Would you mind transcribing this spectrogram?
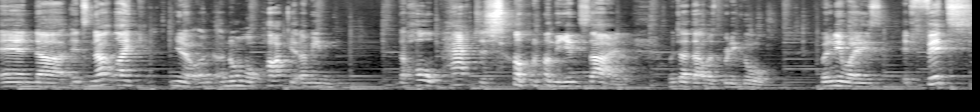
And uh, it's not like, you know, a, a normal pocket. I mean, the whole patch is sewn on the inside, which I thought was pretty cool. But anyways, it fits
